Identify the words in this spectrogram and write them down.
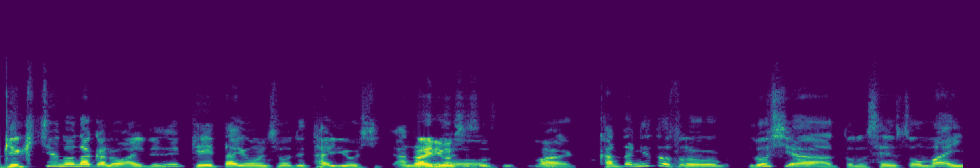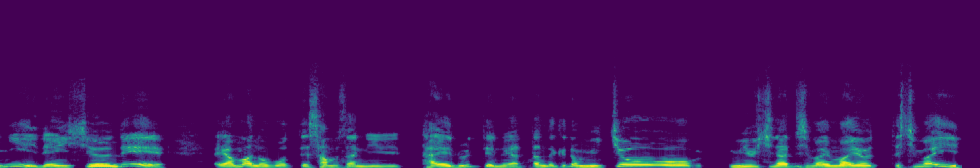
劇中の中のあれでね、低体温症で大量死。あの大量死。そうそう。まあ、簡単に言うと、その、ロシアとの戦争前に練習で山登って寒さに耐えるっていうのをやったんだけど、道を見失ってしまい、迷ってしまい、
